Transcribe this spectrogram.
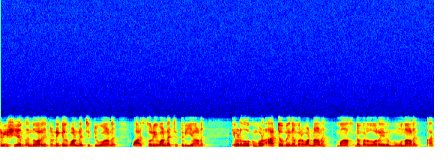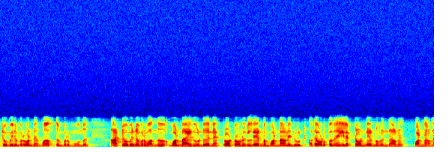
ട്രീഷിയം എന്ന് പറഞ്ഞിട്ടുണ്ടെങ്കിൽ വൺ എച്ച് ടു ആണ്. സോറി വൺ എച്ച് ത്രീ ആണ്. ഇവിടെ നോക്കുമ്പോൾ ആറ്റോമിക് നമ്പർ വൺ ആണ് മാസ് നമ്പർ എന്ന് പറയുന്നത് മൂന്നാണ്. Atomic number one mass number മൂന്ന്. ആറ്റോമിക് നമ്പർ വന്ന് വൺ ആയതുകൊണ്ട് തന്നെ പ്രോട്ടോണുകളുടെ എണ്ണം വൺ ആണ്. ന്യൂ അതോടൊപ്പം തന്നെ ഇലക്ട്രോണിന്റെ എണ്ണം എന്താണ്? വൺ ആണ്.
